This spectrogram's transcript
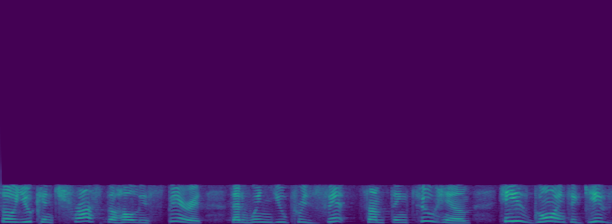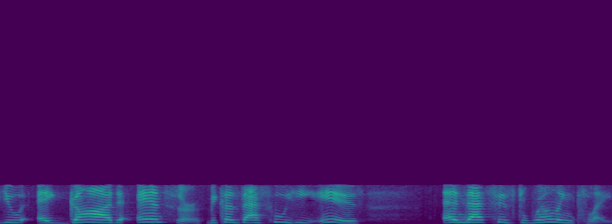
So you can trust the Holy Spirit that when you present something to Him, He's going to give you a God answer because that's who He is and that's His dwelling place.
